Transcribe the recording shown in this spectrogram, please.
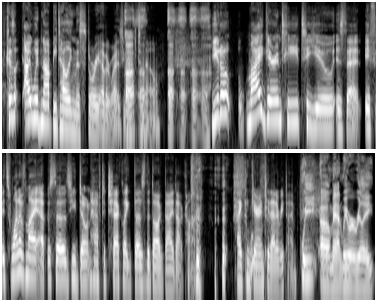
Because I would not be telling this story otherwise. You Uh, have to uh, know. Uh, uh, uh. You don't. My guarantee to you is that if it's one of my episodes, you don't have to check like does the dog die.com. I can guarantee that every time. We, oh man, we were really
